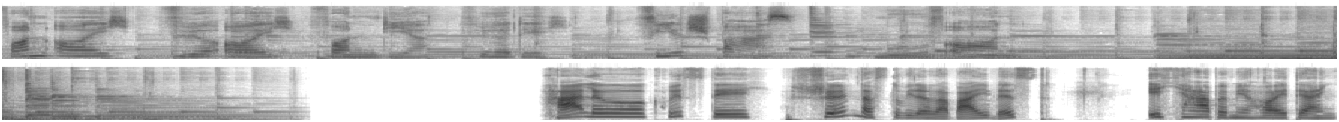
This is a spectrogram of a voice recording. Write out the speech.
von euch, für euch, von dir, für dich. Viel Spaß. Move On. Hallo, grüß dich. Schön, dass du wieder dabei bist. Ich habe mir heute ein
